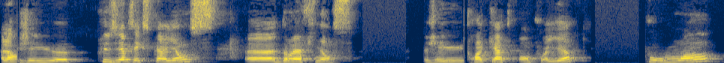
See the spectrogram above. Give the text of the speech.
Alors, j'ai eu euh, plusieurs expériences euh, dans la finance. J'ai eu 3-4 employeurs. Pour moi,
